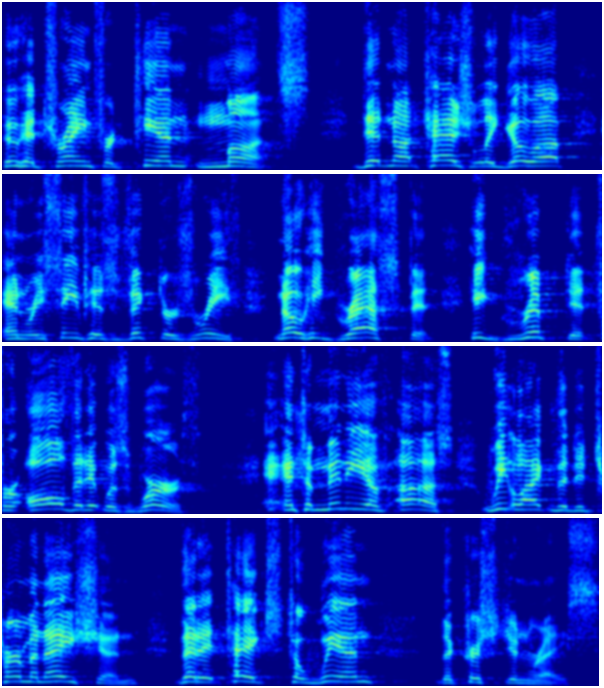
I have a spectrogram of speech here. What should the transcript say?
who had trained for 10 months did not casually go up and receive his victor's wreath. No, he grasped it, he gripped it for all that it was worth. And to many of us, we like the determination that it takes to win the Christian race.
